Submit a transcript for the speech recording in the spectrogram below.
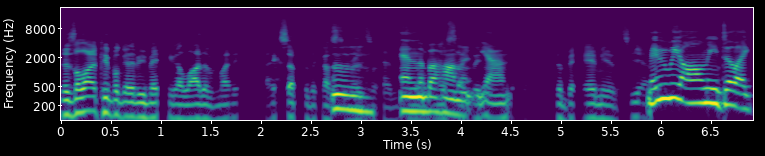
There's a lot of people going to be making a lot of money except for the customers mm. and, and the Bahamas. Yeah the Bahamians. Yeah. Maybe we all need to like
